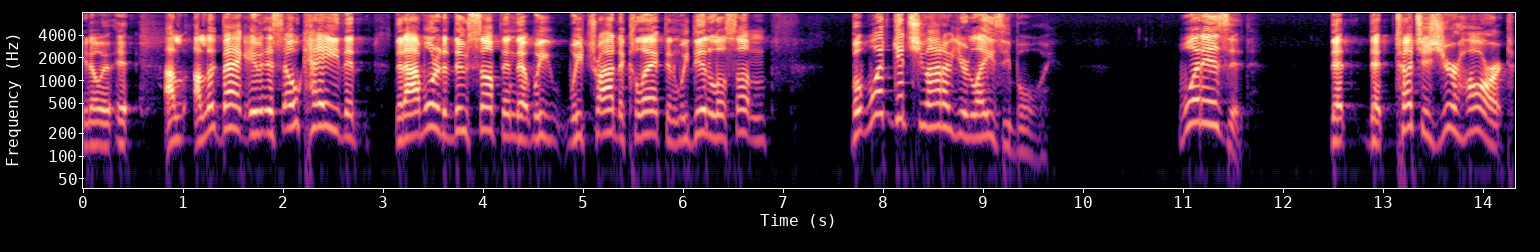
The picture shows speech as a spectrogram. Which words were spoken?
You know, it, it, I, I look back, it, it's okay that, that I wanted to do something that we, we tried to collect and we did a little something, but what gets you out of your lazy boy? What is it that, that touches your heart?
